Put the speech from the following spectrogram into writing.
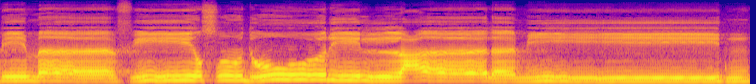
بما في صدور العالمين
